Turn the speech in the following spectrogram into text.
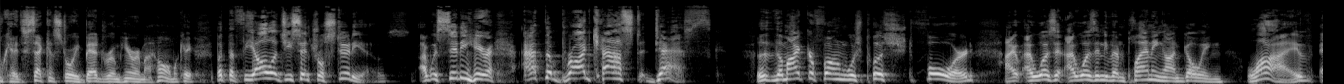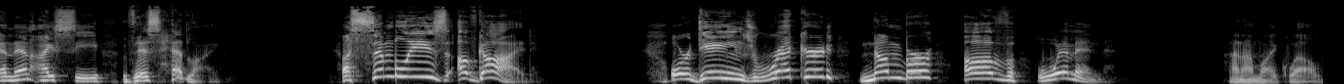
Okay, the second story bedroom here in my home. Okay, but the Theology Central studios, I was sitting here at the broadcast desk. The microphone was pushed forward. I, I wasn't, I wasn't even planning on going live. And then I see this headline. Assemblies of God ordains record number of women. And I'm like, well,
